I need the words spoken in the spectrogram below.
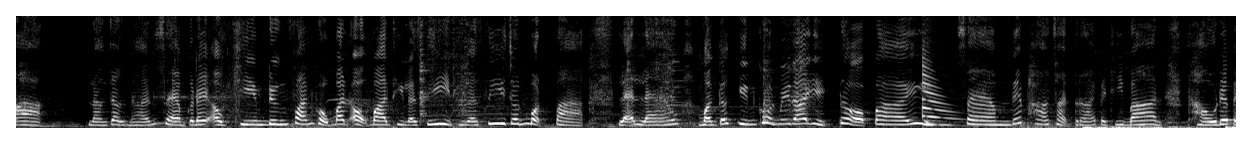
ปาก หลังจากนั้นแซมก็ได้เอาครีมดึงฟันของมันออกมาทีละซี่ทีละซี่จนหมดปาก และแล้วมันก็กินคนไม่ได้อีกต่อไป แซมได้พาสัตว์ร้ายไปที่บ้าน เขาได้ไป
